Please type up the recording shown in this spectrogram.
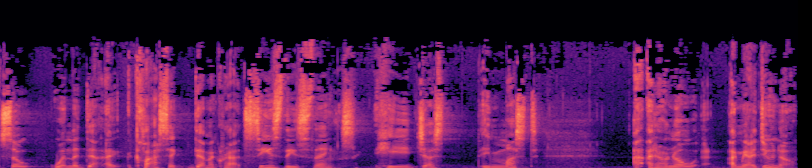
So when the de- classic Democrat sees these things, he just he must. I, I don't know. I mean, I do know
